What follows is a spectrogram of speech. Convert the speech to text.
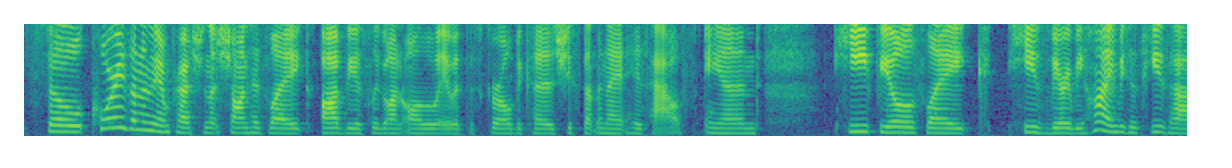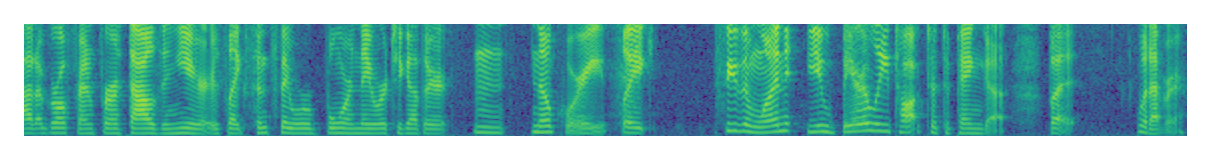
So Corey's under the impression that Sean has like obviously gone all the way with this girl because she spent the night at his house and he feels like he's very behind because he's had a girlfriend for a thousand years. Like since they were born, they were together. Mm, no, Corey. Like season one, you barely talked to Topanga, but whatever.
